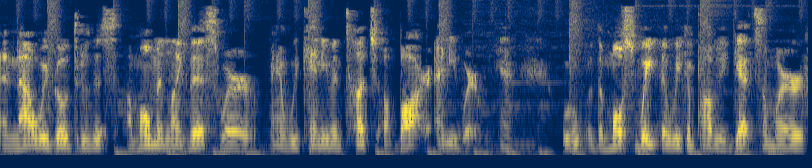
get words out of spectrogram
and now we go through this a moment like this where man we can't even touch a bar anywhere we can't the most weight that we can probably get somewhere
